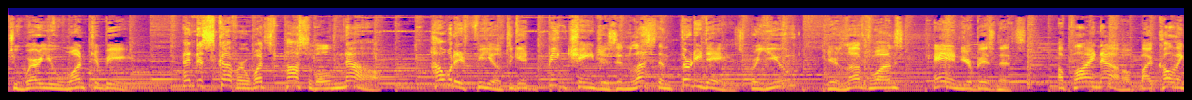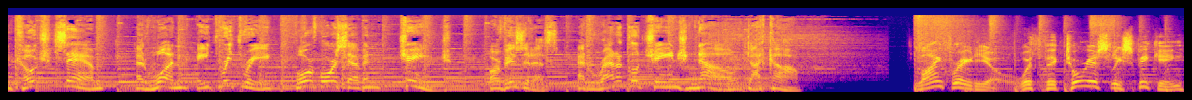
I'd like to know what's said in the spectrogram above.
to where you want to be and discover what's possible now. How would it feel to get big changes in less than 30 days for you, your loved ones, and your business? Apply now by calling Coach Sam at 1 833 447 CHANGE or visit us at radicalchangenow.com. Life Radio with Victoriously Speaking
